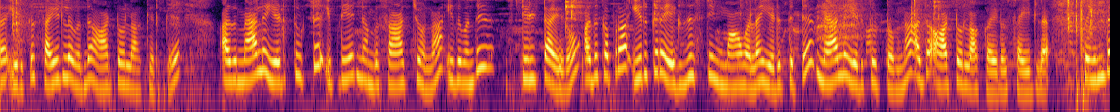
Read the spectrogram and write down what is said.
தான் இருக்குது சைடில் வந்து ஆட்டோ லாக் இருக்குது அது மேலே எடுத்துட்டு இப்படியே நம்ம சாய்ச்சோன்னா இது வந்து ஸ்டில்ட் ஆகிடும் அதுக்கப்புறம் இருக்கிற எக்ஸிஸ்டிங் மாவெல்லாம் எடுத்துட்டு மேலே எடுத்துட்டோம்னா அது ஆட்டோ லாக் ஆகிடும் சைடில் ஸோ இந்த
